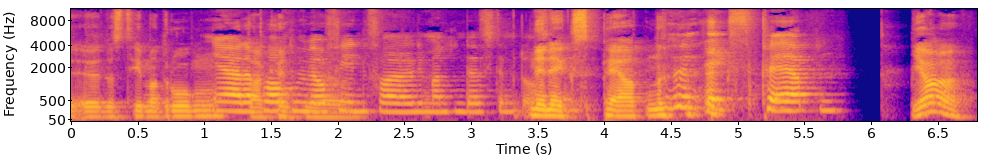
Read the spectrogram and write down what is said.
äh, das Thema Drogen. Ja, da, da brauchen wir auf jeden Fall jemanden, der sich damit auskennt. Einen Experten. Einen Experten. Ja,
